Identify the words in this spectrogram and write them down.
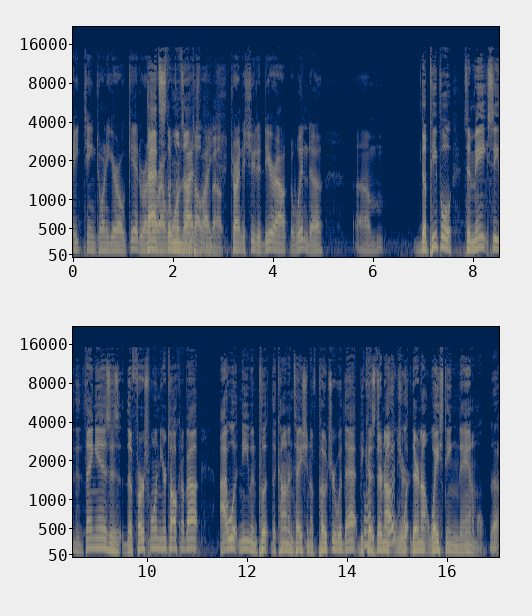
18 20 year old kid running That's around the with ones the I'm talking about. trying to shoot a deer out the window um, the people to me see the thing is is the first one you're talking about I wouldn't even put the connotation of poacher with that because it's they're not poacher. wa- they're not wasting the animal. Uh,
